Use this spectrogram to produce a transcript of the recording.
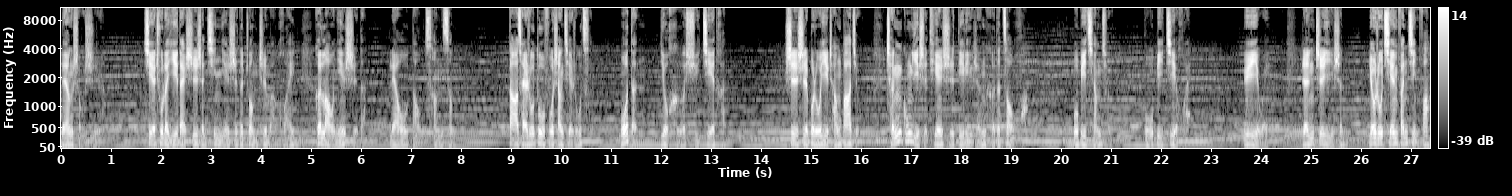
两首诗啊，写出了一代诗圣青年时的壮志满怀和老年时的潦倒沧桑。大才如杜甫尚且如此，我等又何须嗟叹？世事不如意长八九，成功亦是天时地利人和的造化，不必强求，不必介怀。寓意为：人之一生，犹如千帆竞发，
